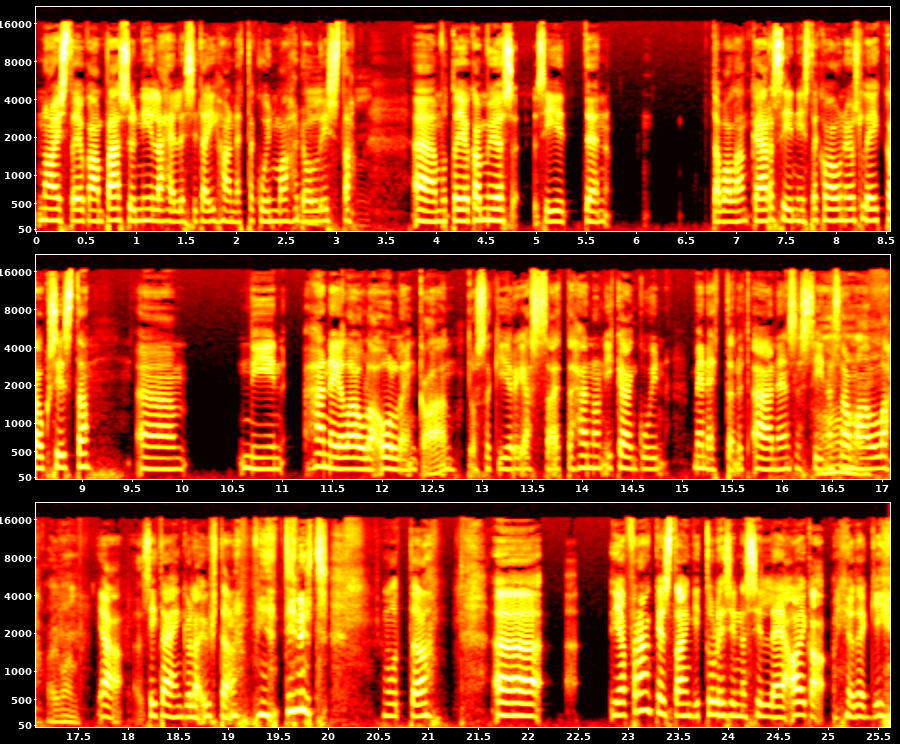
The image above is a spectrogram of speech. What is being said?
naista, joka on päässyt niin lähelle sitä ihannetta kuin mahdollista, mm, ää, mutta joka myös sitten tavallaan kärsii niistä kauneusleikkauksista, ää, niin hän ei laula ollenkaan tuossa kirjassa, että hän on ikään kuin menettänyt äänensä siinä Aa, samalla. Aivan. Ja sitä en kyllä yhtään miettinyt. Mutta, ää, ja Frankensteinkin tuli sinne silleen aika jotenkin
